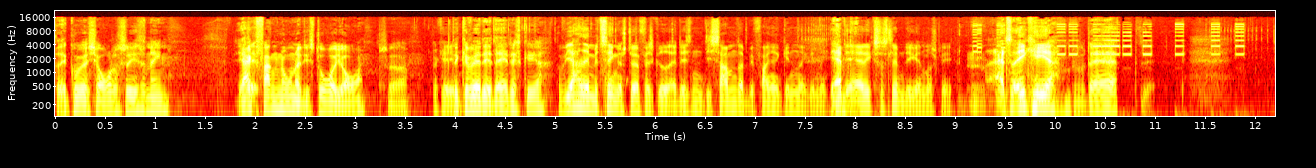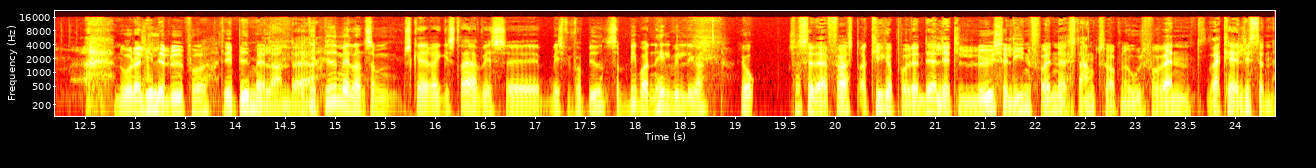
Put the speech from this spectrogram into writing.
Så det kunne være sjovt at se sådan en. Jeg har ikke fanget nogen af de store i år, så Okay. det kan være, det er i dag, det sker. Og jeg havde nemlig tænkt med størfiskeriet, at det er sådan de samme, der bliver fanget igen og igen og igen. Ja, det er ikke så slemt igen, måske. Altså ikke her. Der er, nu er der lige lidt lyd på. Det er bidmelderen, der Ja. Det er bidmelderen, som skal registrere, hvis, øh, hvis vi får bid. Så biber den helt vildt, ikke? Så sætter jeg først og kigger på den der lidt løse line for enden af stangtoppen ude på vandet. Der kan jeg lige sådan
